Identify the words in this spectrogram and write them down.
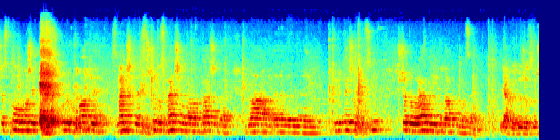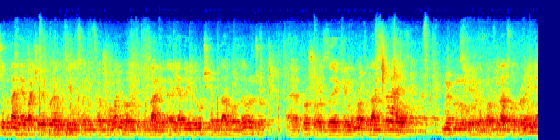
частково може скоригувати, зменшити щодо зменшення навантаження на е, юридичних осіб щодо оренди і податку на землю. Дякую, дуже слушне питання. Я бачив, як ви емоційно сьогодні це обговорювали тут у залі. Е, Я даю доручення Богдану Володимировичу. Е, Прошу з керівником фінансового з керівником фінансового управління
